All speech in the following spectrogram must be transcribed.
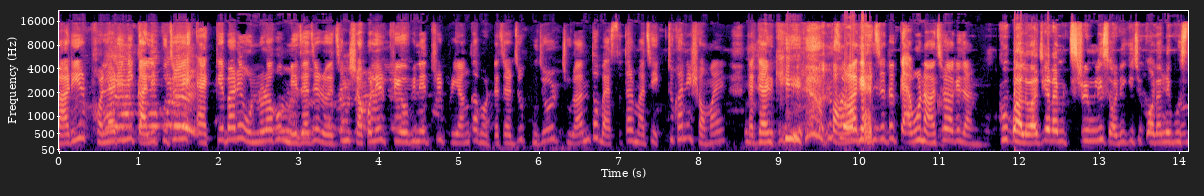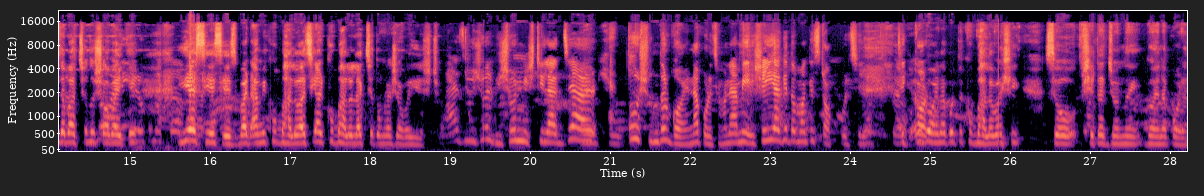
বাড়ির ফলারিনী কালী পুজোয় একেবারে অন্যরকম মেজাজে রয়েছেন সকলের প্রিয় অভিনেত্রী প্রিয়াঙ্কা ভট্টাচার্য। পুজোর চূড়ান্ত ব্যস্ততার মাঝে একটুখানি সময় তাকে আর কি পাওয়া গেছে। তো কেমন আছো আগে জানব। খুব ভালো। আর আমি এক্সট্রিমলি সরি কিছু করার নেই বুঝতে পারছ তো সবাইকে। ইয়েস ইয়েস ইয়েস বাট আমি খুব ভালো আছি আর খুব ভালো লাগছে তোমরা সবাই এসছো। অ্যাজ ইউজুয়াল ভীষণ মিষ্টি লাগছে আর এত সুন্দর গয়না পড়েছে। মানে আমি এসেই আগে তোমাকে স্টক করছিলাম। যে গয়না পড়তে খুব ভালোবাসি সো সেটার জন্যই গয়না পরা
